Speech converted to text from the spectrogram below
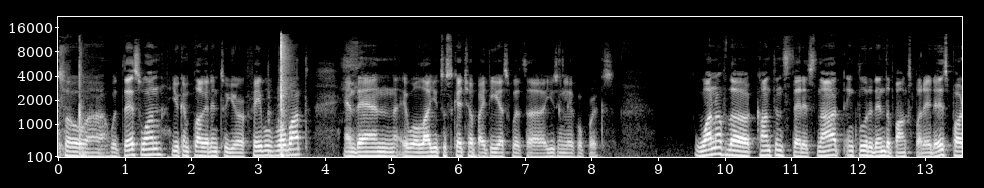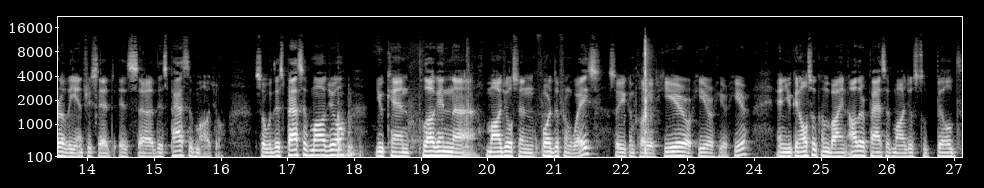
So uh, with this one, you can plug it into your Fable robot, and then it will allow you to sketch up ideas with uh, using Lego bricks. One of the contents that is not included in the box, but it is part of the entry set, is uh, this passive module. So with this passive module, you can plug in uh, modules in four different ways. So you can plug it here or here or here, or here. And you can also combine other passive modules to build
